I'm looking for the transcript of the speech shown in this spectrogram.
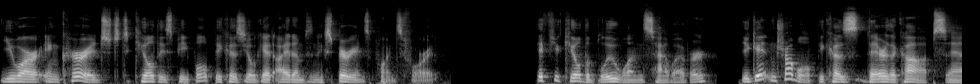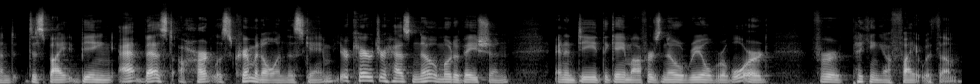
You are encouraged to kill these people because you'll get items and experience points for it. If you kill the blue ones, however, you get in trouble because they're the cops, and despite being at best a heartless criminal in this game, your character has no motivation, and indeed the game offers no real reward for picking a fight with them.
